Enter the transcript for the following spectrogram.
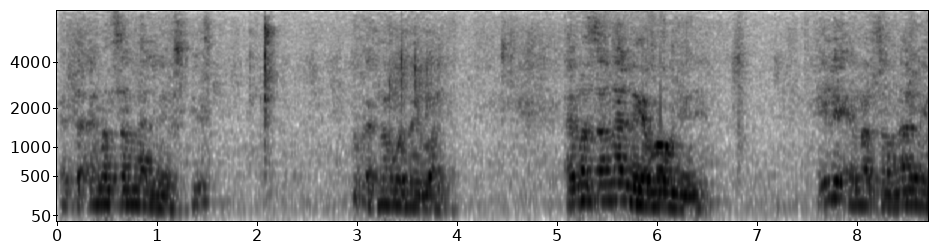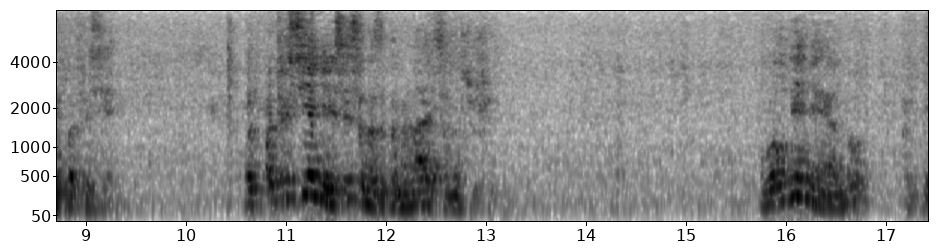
Это эмоциональные всплески, ну как на водной глади, эмоциональные волнения или эмоциональные потрясения. Вот потрясение, естественно, запоминается на всю жизнь. Волнение, ну, как бы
